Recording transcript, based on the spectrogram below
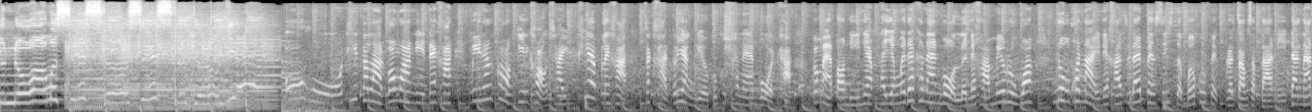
You know I'm a sister, sister girl, yeah. โอ้โห ที่ตลาดว่างวานนี้นะคะ มีทั้งของกินของใช้เพียบเลยค่ะ จะขาดก็อย่างเดียวก็คือคะแนนโหวตค่ะ ก็แหมตอนนี้เนี่ยแพรยังไม่ได้คะแนนโหวตเลยนะคะ ไม่รู้ว่าหนุ่มคนไหนนะคะ จะได้เป็น Sister เบอร์ Perfect ประจำสัปดาห์นี้ ดังนั้น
